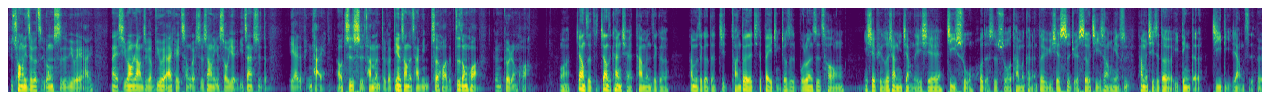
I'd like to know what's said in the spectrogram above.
去创立这个子公司 View AI。那也希望让这个 View AI 可以成为时尚零售业一站式的。AI 的平台，然后支持他们这个电商的产品策划的自动化跟个人化。哇，这样子这样子看起来，他们这个他们这个的技团队的的背景，就是不论是从一些比如说像你讲的一些技术，或者是说他们可能对于一些视觉设计上面，是他们其实都有一定的基底。这样子，对。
